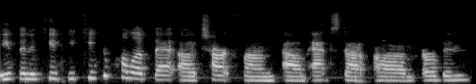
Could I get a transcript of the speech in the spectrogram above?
Ethan, if you, can you pull up that uh, chart from um, at Stop um, Urban?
